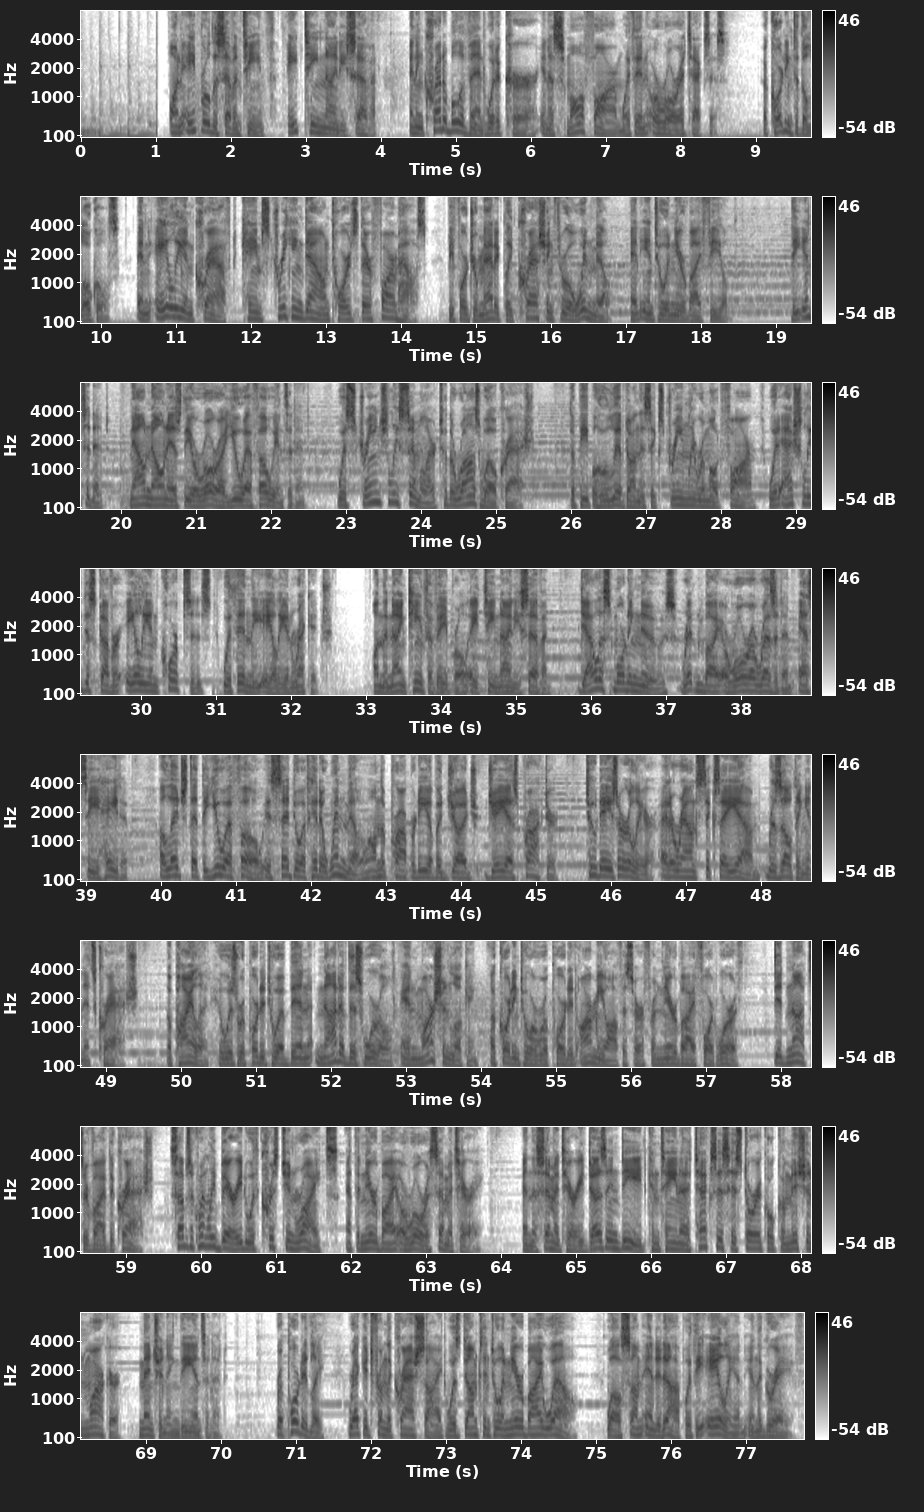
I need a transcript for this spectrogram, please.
On April 17, 1897, an incredible event would occur in a small farm within Aurora, Texas. According to the locals, an alien craft came streaking down towards their farmhouse before dramatically crashing through a windmill and into a nearby field. The incident, now known as the Aurora UFO incident, was strangely similar to the Roswell crash. The people who lived on this extremely remote farm would actually discover alien corpses within the alien wreckage. On the 19th of April 1897, Dallas Morning News, written by Aurora resident S.E. Hayden, alleged that the UFO is said to have hit a windmill on the property of a Judge J.S. Proctor two days earlier at around 6 a.m., resulting in its crash. The pilot, who was reported to have been not of this world and Martian-looking, according to a reported Army officer from nearby Fort Worth, did not survive the crash, subsequently buried with Christian rites at the nearby Aurora Cemetery. And the cemetery does indeed contain a Texas Historical Commission marker mentioning the incident. Reportedly, wreckage from the crash site was dumped into a nearby well, while some ended up with the alien in the grave.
